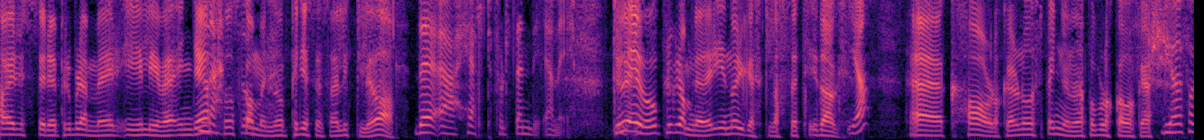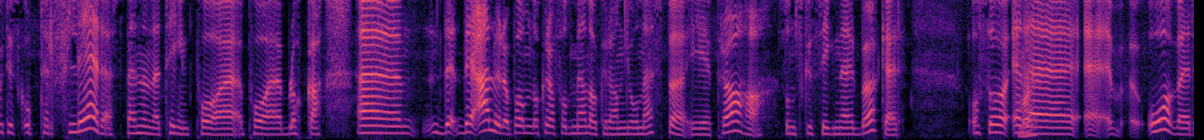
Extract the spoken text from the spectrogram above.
har større problemer i livet enn det, så skal man jo prise seg lykkelig, da. Det er jeg helt fullstendig enig i. Du er jo programleder i Norgesklasset i dag. Ja. Eh, har dere noe spennende på blokka deres? Vi har faktisk opptil flere spennende ting på, på blokka. Eh, det, det jeg lurer på om dere har fått med dere han Jo Nesbø i Praha, som skulle signere bøker. Og så er det eh, over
